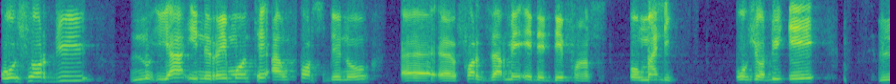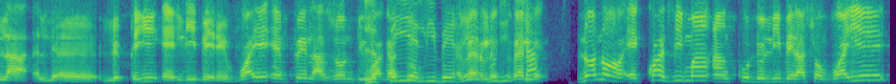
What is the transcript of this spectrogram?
aujourd'hui, il y a une remontée en force de nos forces armées et de défense au Mali. Aujourd'hui, et le, pays est libéré. Voyez un peu la zone du Le pays est libéré, vous dites ça Non, non, est quasiment en cours de libération. Voyez,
